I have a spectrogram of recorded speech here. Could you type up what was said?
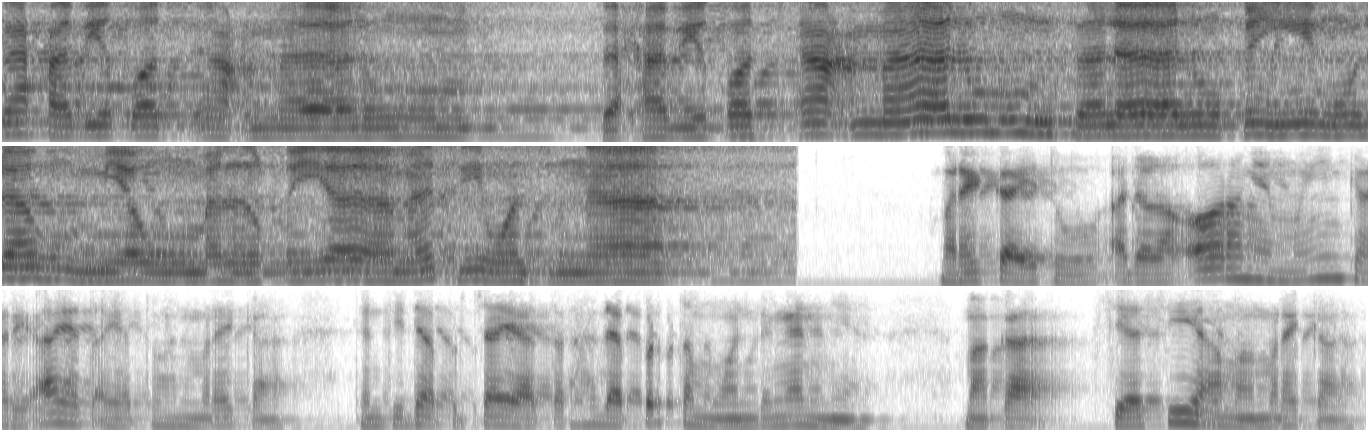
فحبطت أعمالهم فحبطت أعمالهم فلا نقيم لهم يوم القيامة وزنا Mereka itu adalah orang yang mengingkari ayat-ayat Tuhan mereka dan tidak percaya terhadap pertemuan dengannya. Maka sia-sia amal mereka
